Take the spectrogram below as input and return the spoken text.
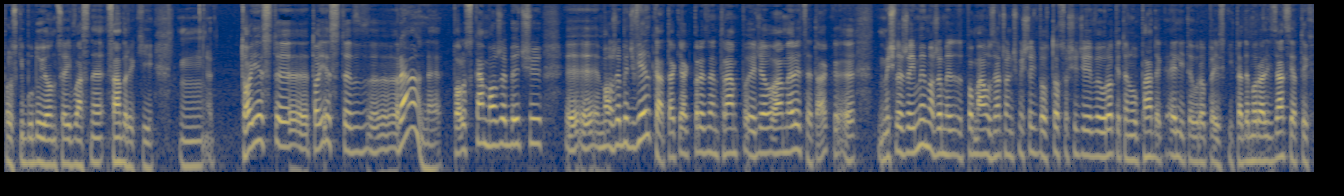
Polski budującej własne fabryki. To jest, to jest realne. Polska może być, y, y, może być wielka, tak jak prezydent Trump powiedział o Ameryce. Tak? Y, Myślę, że i my możemy pomału zacząć myśleć, bo to, co się dzieje w Europie, ten upadek elit europejskich, ta demoralizacja tych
